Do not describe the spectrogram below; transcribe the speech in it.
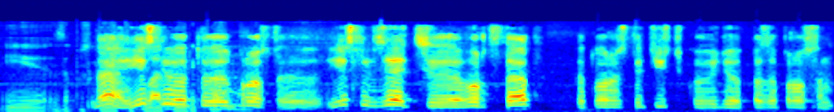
и запускаете Да, если вот рекламу. просто, если взять WordStat, который статистику ведет по запросам,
